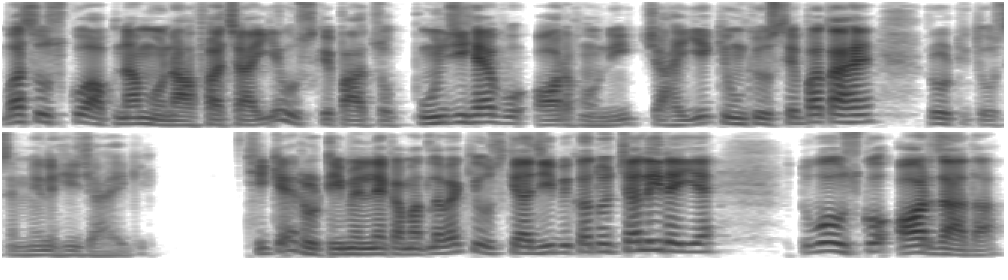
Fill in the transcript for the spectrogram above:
बस उसको अपना मुनाफा चाहिए, उसके पास जो पूंजी है वो और होनी चाहिए, क्योंकि उसे पता है रोटी तो उसे मिल ही जाएगी। ठीक है, रोटी मिलने का मतलब है कि उसकी आजीविका तो चल ही रही है तो वो उसको और ज़्यादा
